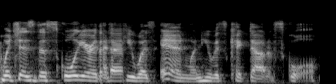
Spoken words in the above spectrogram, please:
which is the school year that he was in when he was kicked out of school.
